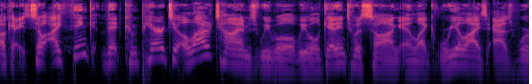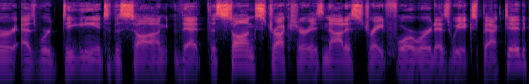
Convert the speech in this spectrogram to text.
Okay, so I think that compared to a lot of times we will we will get into a song and like realize as we're as we're digging into the song that the song structure is not as straightforward as we expected.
